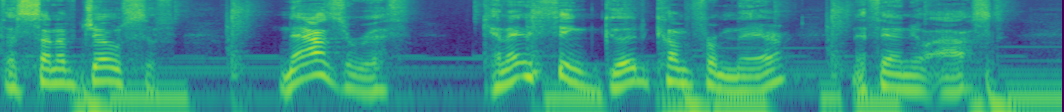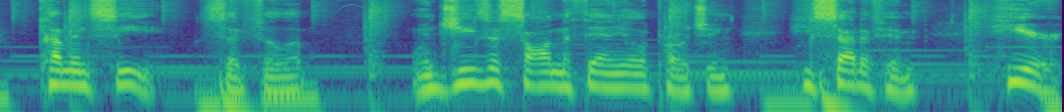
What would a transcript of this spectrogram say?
the son of Joseph. Nazareth? Can anything good come from there? Nathanael asked. Come and see, said Philip. When Jesus saw Nathanael approaching, he said of him, Here,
